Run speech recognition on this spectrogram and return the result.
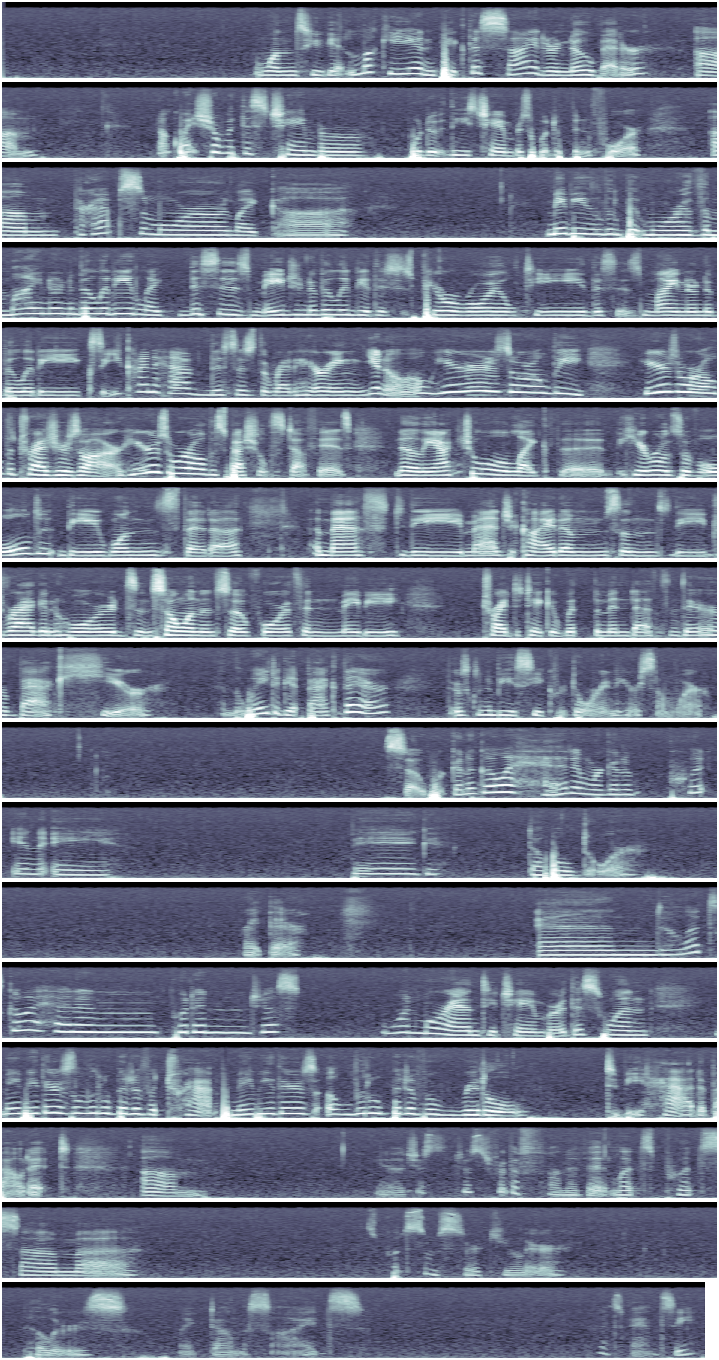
Ones who get lucky and pick this side are no better. Um, not quite sure what this chamber would these chambers would have been for. Um, perhaps some more like uh, maybe a little bit more of the minor nobility. Like this is major nobility, this is pure royalty, this is minor nobility. So you kind of have this as the red herring. You know, oh here's where all the here's where all the treasures are. Here's where all the special stuff is. No, the actual like the heroes of old, the ones that uh, amassed the magic items and the dragon hoards and so on and so forth, and maybe tried to take it with them in death. They're back here, and the way to get back there, there's going to be a secret door in here somewhere. So we're going to go ahead and we're going to put in a big double door right there. And let's go ahead and put in just one more antechamber. This one, maybe there's a little bit of a trap. Maybe there's a little bit of a riddle to be had about it. Um, you know, just just for the fun of it, let's put some uh, let's put some circular pillars like down the sides. That's fancy.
